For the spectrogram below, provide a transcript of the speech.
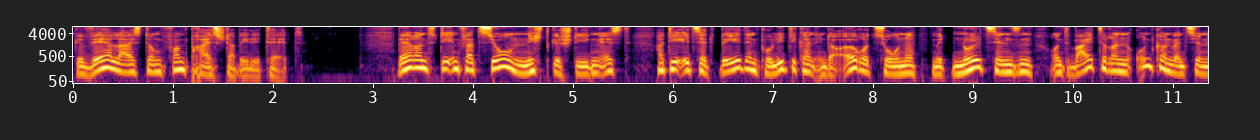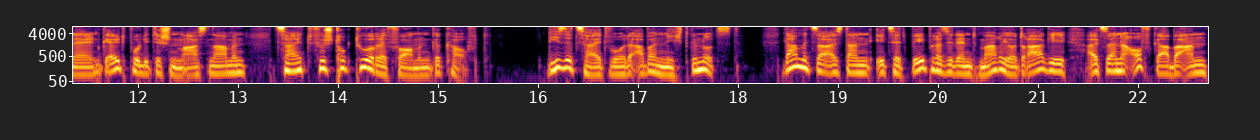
Gewährleistung von Preisstabilität. Während die Inflation nicht gestiegen ist, hat die EZB den Politikern in der Eurozone mit Nullzinsen und weiteren unkonventionellen geldpolitischen Maßnahmen Zeit für Strukturreformen gekauft. Diese Zeit wurde aber nicht genutzt. Damit sah es dann EZB-Präsident Mario Draghi als seine Aufgabe an,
